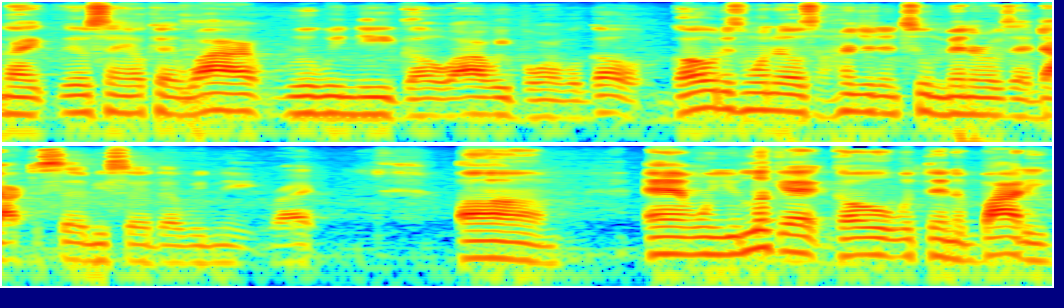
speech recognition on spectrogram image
like they were saying, okay, why will we need gold? Why are we born with gold? Gold is one of those 102 minerals that Dr. Sebi said that we need, right? Um, and when you look at gold within the body,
